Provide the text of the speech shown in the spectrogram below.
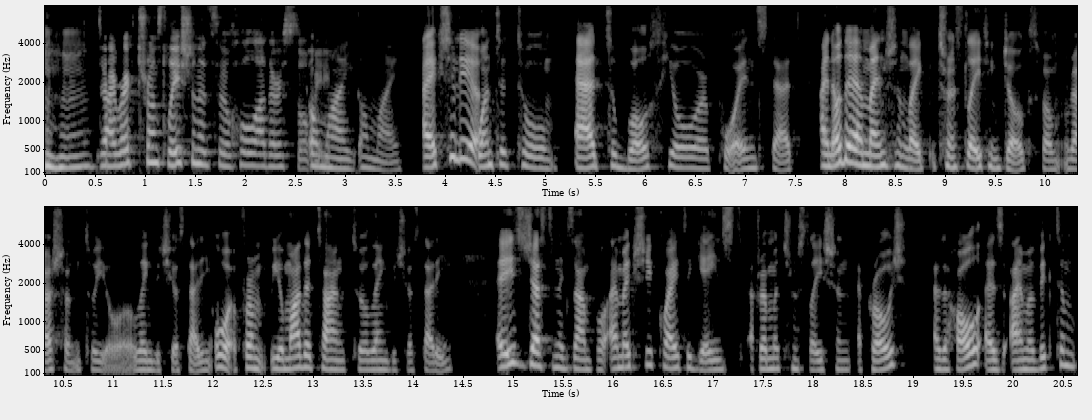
Mm-hmm. Direct translation is a whole other story. Oh my, oh my. I actually wanted to add to both your points that I know that I mentioned like translating jokes from Russian to your language you're studying or from your mother tongue to a language you're studying. It's just an example. I'm actually quite against a grammar translation approach as a whole, as I'm a victim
